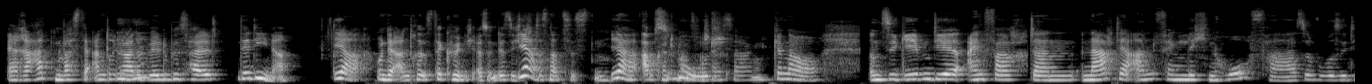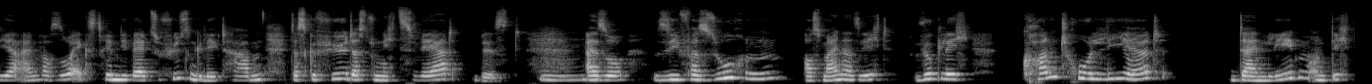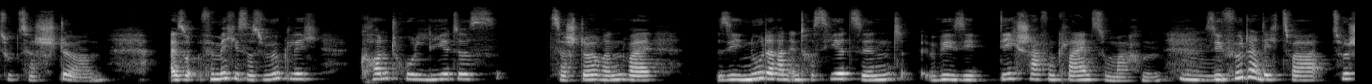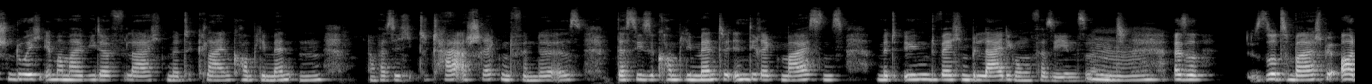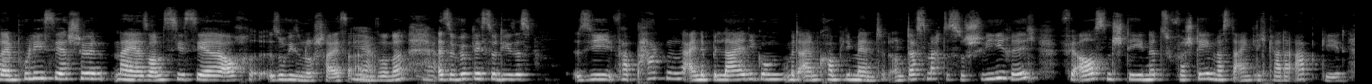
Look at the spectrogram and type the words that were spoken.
erraten, was der andere Mhm. gerade will. Du bist halt der Diener. Ja, Und der andere ist der König, also in der Sicht Ja. des Narzissten. Ja, so absolut. sagen. Genau. Und sie geben dir einfach dann nach der anfänglichen Hochphase, wo sie dir einfach so extrem die Welt zu Füßen gelegt haben, das Gefühl, dass du nichts wert bist. Mhm. Also sie versuchen aus meiner Sicht wirklich kontrolliert dein Leben und dich zu zerstören. Also für mich ist es wirklich kontrolliertes Zerstören, weil sie nur daran interessiert sind, wie sie dich schaffen, klein zu machen. Mhm. Sie füttern dich zwar zwischendurch immer mal wieder vielleicht mit kleinen Komplimenten, aber was ich total erschreckend finde, ist, dass diese Komplimente indirekt meistens mit irgendwelchen Beleidigungen versehen sind. Mhm. Also so zum Beispiel, oh, dein Pulli ist sehr schön, naja, sonst siehst du ja auch sowieso nur scheiße an, Ja. so, ne? Ja. Also wirklich so dieses, sie verpacken eine Beleidigung mit einem Kompliment. Und das macht es so schwierig für Außenstehende zu verstehen, was da eigentlich gerade abgeht.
